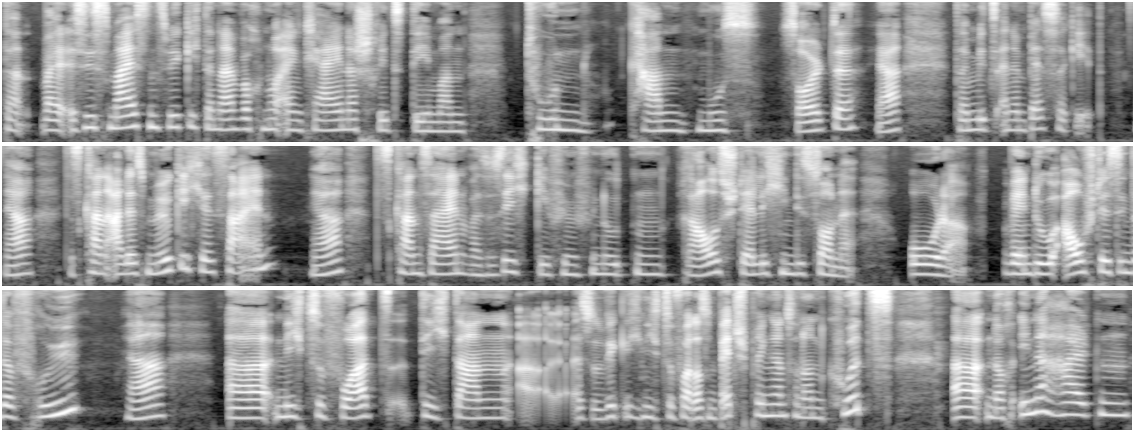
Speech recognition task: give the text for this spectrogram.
dann, weil es ist meistens wirklich dann einfach nur ein kleiner Schritt, den man tun kann, muss, sollte, ja, damit es einem besser geht. Ja, das kann alles Mögliche sein, Ja, das kann sein, was weiß ich, geh fünf Minuten raus, stelle dich in die Sonne. Oder wenn du aufstehst in der Früh, ja, äh, nicht sofort dich dann, äh, also wirklich nicht sofort aus dem Bett springen, sondern kurz äh, noch innehalten,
